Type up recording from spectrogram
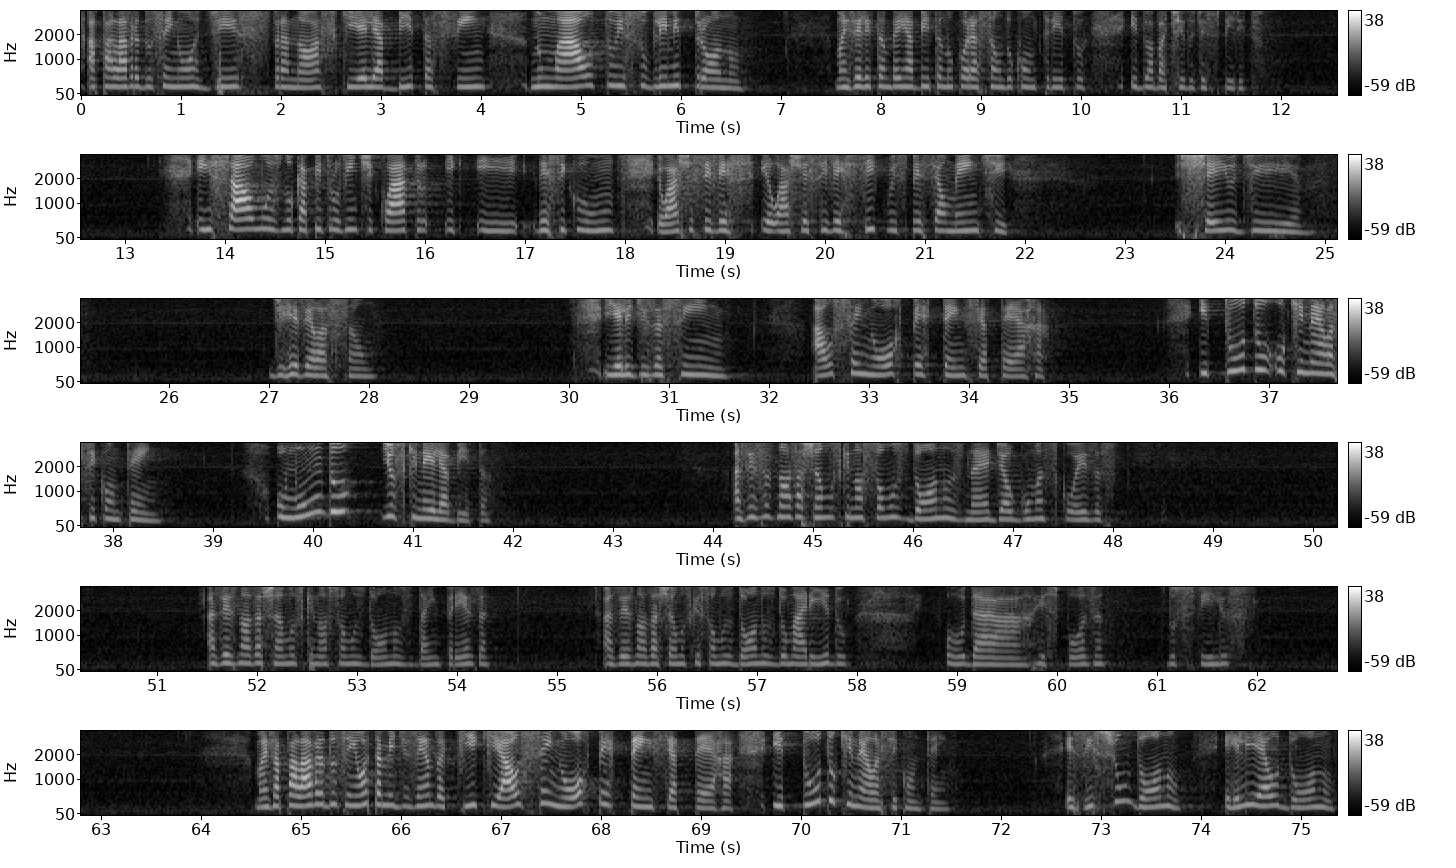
A palavra do Senhor diz para nós que Ele habita sim num alto e sublime trono, mas Ele também habita no coração do contrito e do abatido de espírito. Em Salmos, no capítulo 24 e, e versículo 1, eu acho, esse vers, eu acho esse versículo especialmente cheio de, de revelação. E ele diz assim, ao Senhor pertence a terra e tudo o que nela se contém, o mundo e os que nele habitam. Às vezes nós achamos que nós somos donos né, de algumas coisas. Às vezes nós achamos que nós somos donos da empresa. Às vezes nós achamos que somos donos do marido ou da esposa, dos filhos. Mas a palavra do Senhor está me dizendo aqui que ao Senhor pertence a terra e tudo que nela se contém. Existe um dono ele é o dono.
